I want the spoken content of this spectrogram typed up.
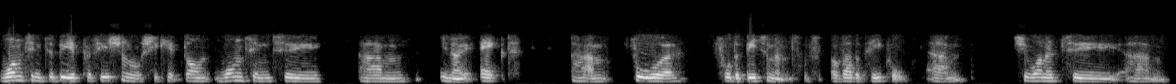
wanting to be a professional. She kept on wanting to, um, you know, act um, for for the betterment of, of other people. Um, she wanted to um,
